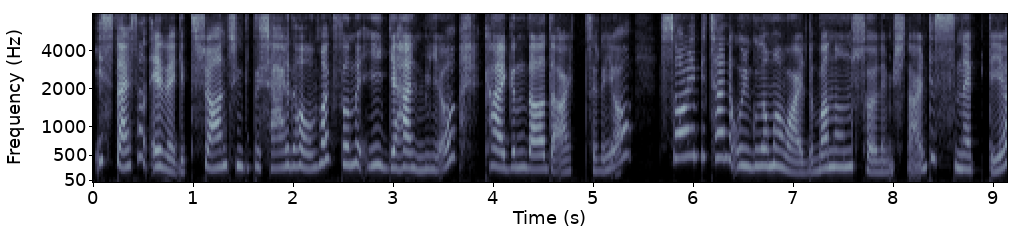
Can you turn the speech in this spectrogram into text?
istersen eve git şu an çünkü dışarıda olmak sana iyi gelmiyor. Kaygını daha da arttırıyor. Sonra bir tane uygulama vardı. Bana onu söylemişlerdi. Snap diye.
